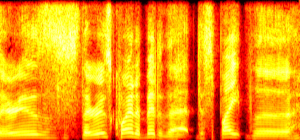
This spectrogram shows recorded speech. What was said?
There is there is quite a bit of that despite the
